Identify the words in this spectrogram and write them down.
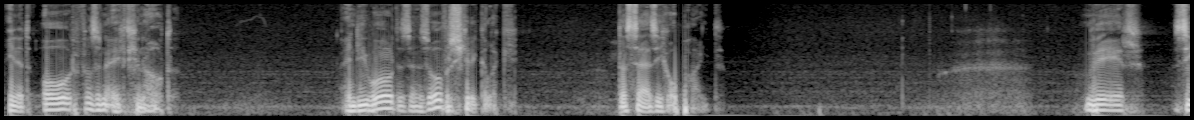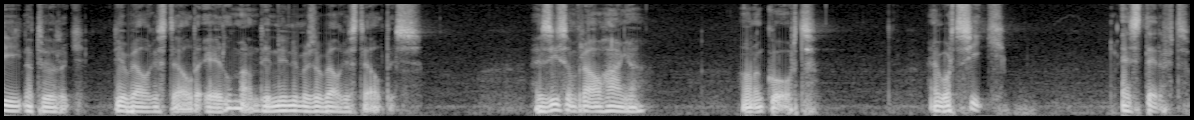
in het oor van zijn echtgenote. En die woorden zijn zo verschrikkelijk dat zij zich ophangt. Weer zie natuurlijk die welgestelde edelman, die nu niet meer zo welgesteld is. Hij ziet zijn vrouw hangen aan een koord. Hij wordt ziek en sterft.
